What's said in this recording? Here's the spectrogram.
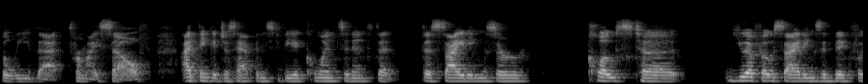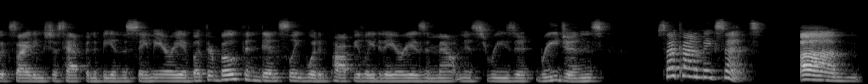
believe that for myself. I think it just happens to be a coincidence that the sightings are close to UFO sightings and Bigfoot sightings just happen to be in the same area, but they're both in densely wooded populated areas and mountainous reason, regions. So that kind of makes sense. Um,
